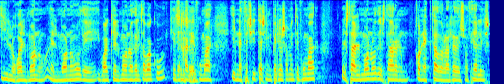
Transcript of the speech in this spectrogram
y luego el mono, el mono de igual que el mono del tabaco que dejar sí. de fumar y necesitas imperiosamente fumar, está el mono de estar conectado a las redes sociales.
